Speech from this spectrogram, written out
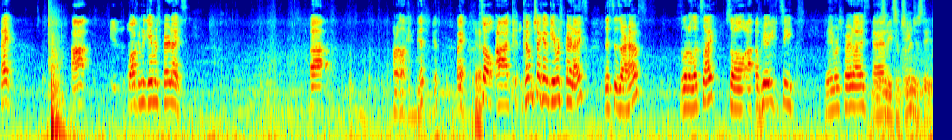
Hey. Uh, welcome to Gamers Paradise. Uh, how do I look? Good, good. Okay, Yeah. so uh, c- come check out Gamers Paradise. This is our house. This is what it looks like. So uh, up here you can see Gamers Paradise. You guys and made some changes, Dave.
